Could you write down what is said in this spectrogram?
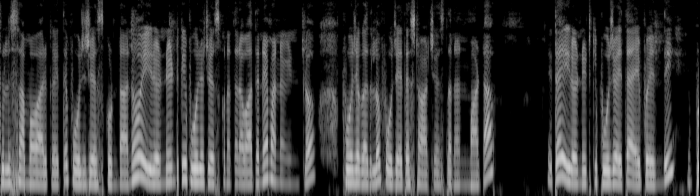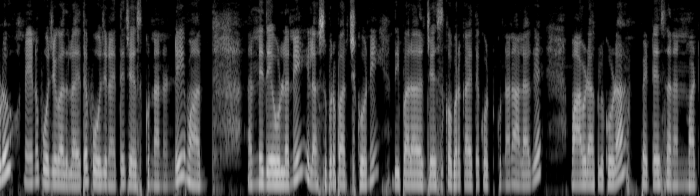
తులసి అమ్మవారికి అయితే పూజ చేసుకుంటాను. ఈ రెండింటికి పూజ చేసుకున్న తర్వాతనే మనం ఇంట్లో పూజ గదిలో పూజ అయితే స్టార్ట్ చేస్తానన్నమాట. అయితే ఈ రెండింటికి పూజ అయితే అయిపోయింది. ఇప్పుడు నేను పూజ గదిలో అయితే పూజను అయితే చేసుకున్నానండి. మా అన్ని దేవుళ్ళని ఇలా శుభ్రపరచుకొని దీపారాధన చేసి కొబ్బరికాయ అయితే కొట్టుకున్నాను. అలాగే మామిడాకులు కూడా పెట్టేశాను అనమాట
